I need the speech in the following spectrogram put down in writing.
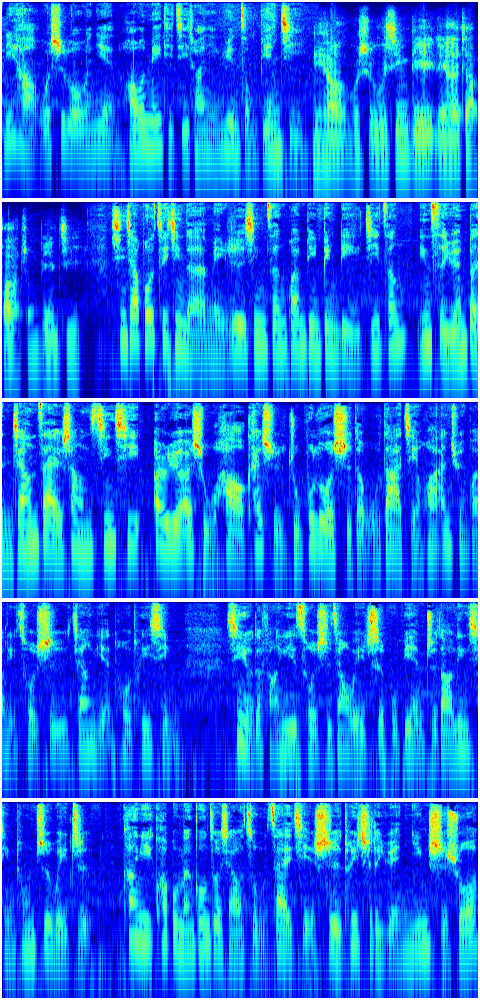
你好，我是罗文燕，华文媒体集团营运总编辑。你好，我是吴新迪，联合早报总编辑。新加坡最近的每日新增冠病病例激增，因此原本将在上星期二月二十五号开始逐步落实的五大简化安全管理措施将延后推行。现有的防疫措施将维持不变，直到另行通知为止。抗疫跨部门工作小组在解释推迟的原因时说，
